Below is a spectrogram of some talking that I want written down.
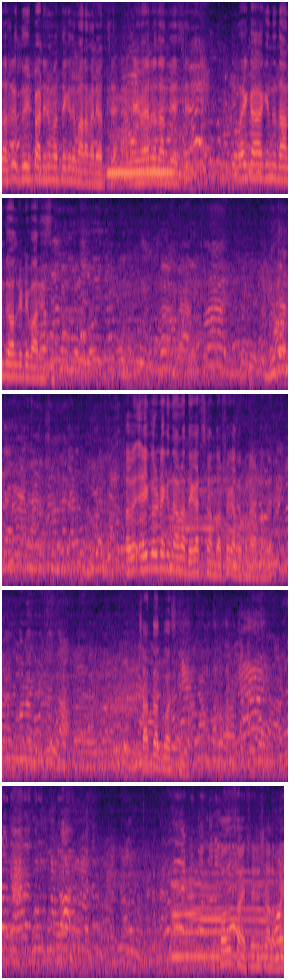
দর্শক, দুই পার্টির মধ্যে কিন্তু মারামারি হচ্ছে। এই ভাইয়েরও দাম দিয়েছে। ওই কাকা কিন্তু দাম দিয়ে অলরেডি বাড়িয়েছে। তবে এই গরুটা কিন্তু আমরা দেখাচ্ছিলাম দর্শক এতক্ষণে আপনাদের। চার দাঁত বয়স কিন্তু। কত চাই? শেষে সাল ভাই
